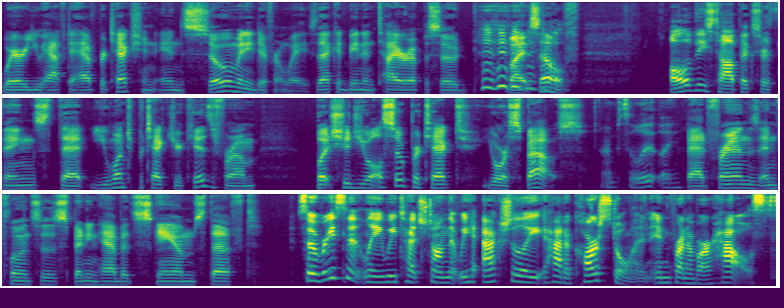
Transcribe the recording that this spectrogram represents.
where you have to have protection in so many different ways. That could be an entire episode by itself. All of these topics are things that you want to protect your kids from, but should you also protect your spouse? Absolutely. Bad friends, influences, spending habits, scams, theft. So recently, we touched on that we actually had a car stolen in front of our house.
